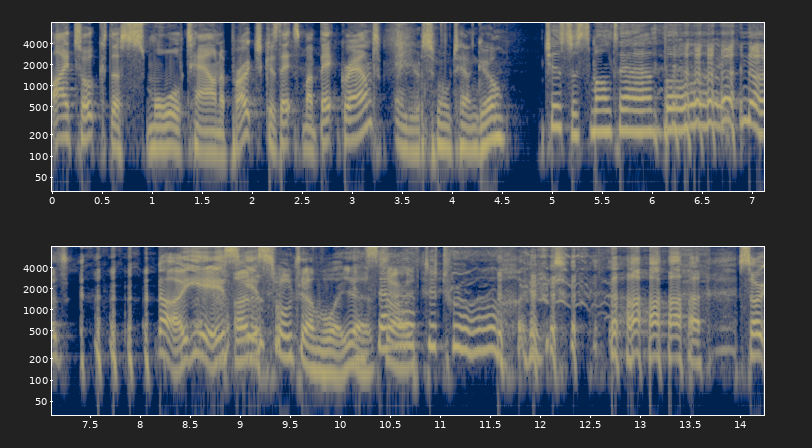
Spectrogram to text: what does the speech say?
I took the small town approach because that's my background. And you're a small town girl. Just a small town boy. no, it's no, yes, I'm a small town boy. Yeah, sorry. South Detroit. so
